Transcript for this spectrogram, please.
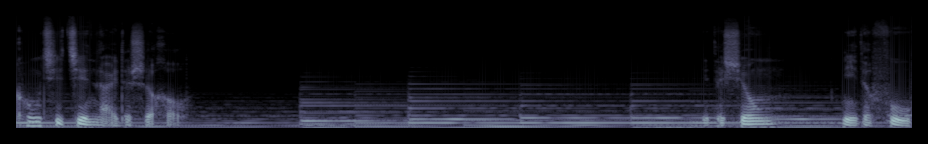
空气进来的时候，胸、你的腹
